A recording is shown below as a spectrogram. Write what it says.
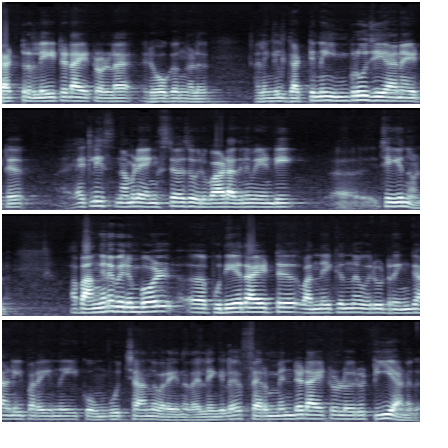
ഗട്ട് റിലേറ്റഡ് ആയിട്ടുള്ള രോഗങ്ങൾ അല്ലെങ്കിൽ ഗട്ടിനെ ഇമ്പ്രൂവ് ചെയ്യാനായിട്ട് അറ്റ്ലീസ്റ്റ് നമ്മുടെ യങ്സ്റ്റേഴ്സ് ഒരുപാട് അതിനു വേണ്ടി ചെയ്യുന്നുണ്ട്. അപ്പോൾ അങ്ങനെ വരുമ്പോൾ പുതിയതായിട്ട് വന്നേക്കുന്ന ഒരു ഡ്രിങ്കാണ് ഈ പറയുന്ന ഈ കൊമ്പൂച്ച എന്ന് പറയുന്നത് അല്ലെങ്കിൽ ഫെർമെന്റഡ് ആയിട്ടുള്ള ഒരു ടീ ആണിത്.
